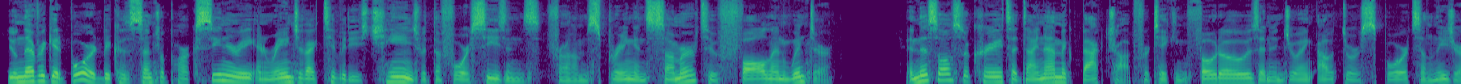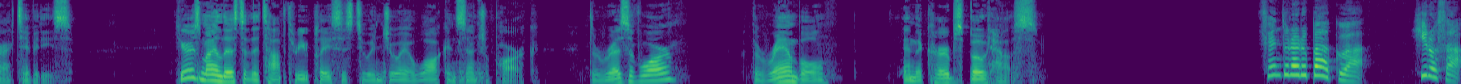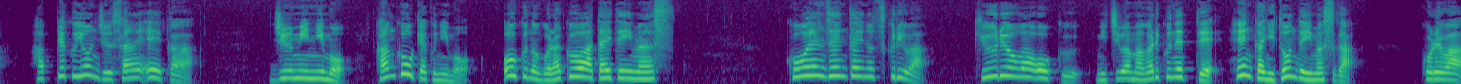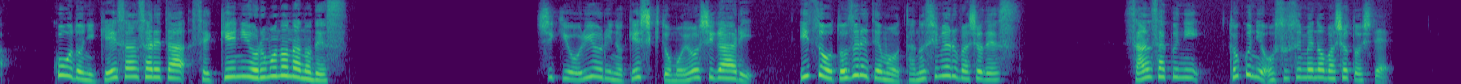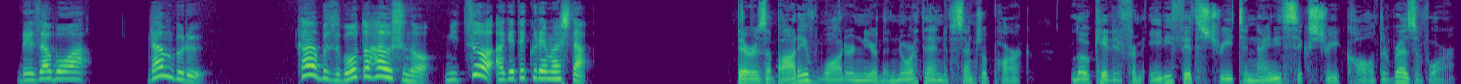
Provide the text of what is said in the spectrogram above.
You'll never get bored because Central Park's scenery and range of activities change with the four seasons, from spring and summer to fall and winter. And this also creates a dynamic backdrop for taking photos and enjoying outdoor sports and leisure activities. Here's my list of the top three places to enjoy a walk in Central Park the Reservoir, the Ramble, and the Kerbs Boathouse. セントラルパークは広さ843エーカー、住民にも観光客にも多くの娯楽を与えています。公園全体の作りは丘陵が多く道は曲がりくねって変化に富んでいますが、これは高度に計算された設計によるものなのです。四季折々の景色と催しがあり、いつ訪れても楽しめる場所です。散策に特におすすめの場所として、レザボア、ランブル、カーブズボートハウスの3つを挙げてくれました。There is a body of water near the north end of Central Park, located from 85th Street to 96th Street, called the Reservoir.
